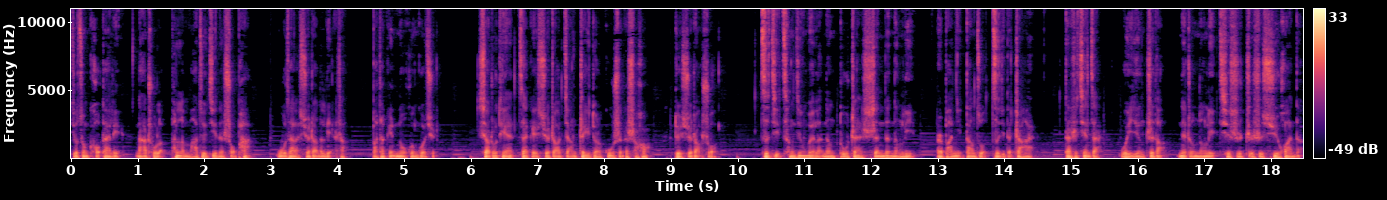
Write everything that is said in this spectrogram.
就从口袋里拿出了喷了麻醉剂的手帕，捂在了学长的脸上，把他给弄昏过去。小猪田在给学长讲这一段故事的时候，对学长说，自己曾经为了能独占神的能力。而把你当做自己的障碍，但是现在我已经知道那种能力其实只是虚幻的，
